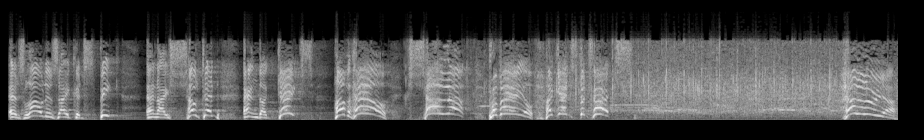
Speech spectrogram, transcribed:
as loud as I could speak and I shouted, and the gates of hell shall not prevail against the church. Hallelujah.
